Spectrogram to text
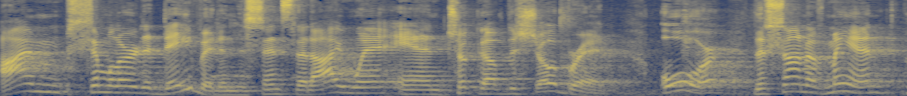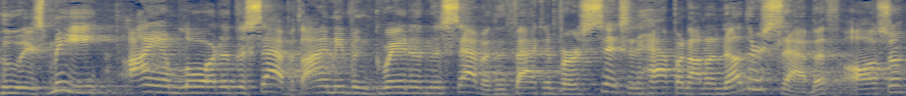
I'm similar to David in the sense that I went and took of the showbread. Or the Son of Man, who is me, I am Lord of the Sabbath. I am even greater than the Sabbath. In fact, in verse 6, it happened on another Sabbath also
